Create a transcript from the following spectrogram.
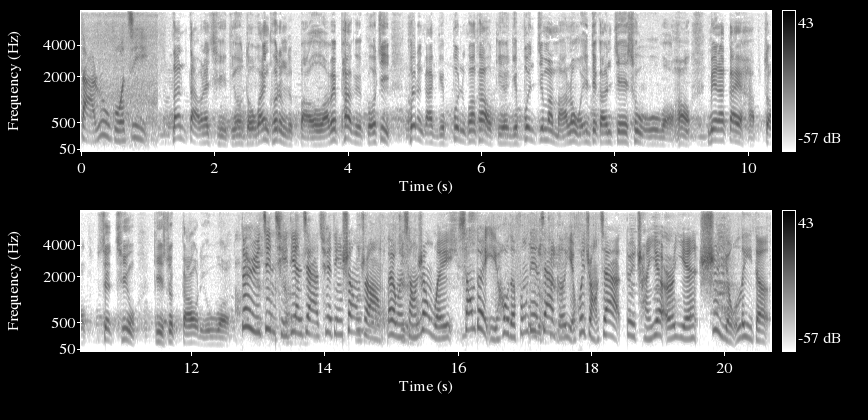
打入国际。咱台湾的市场，台湾可能就保护啊，要拍去国际，可能跟日本看较有机会。日本即马马拢有一直跟接触有无吼？免啊，甲伊合作设厂技术交流无？对于近期电价确定上涨，赖文祥认为，相对以后的风电价格也会涨价，对产业而言是有利的。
